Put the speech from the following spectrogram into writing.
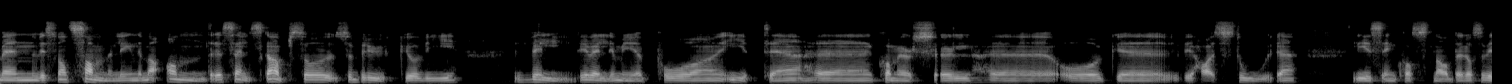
men, hvis man sammenligner med andre selskap, så, så bruker jo vi veldig, veldig mye på IT, commercial, og vi har store leasingkostnader osv.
